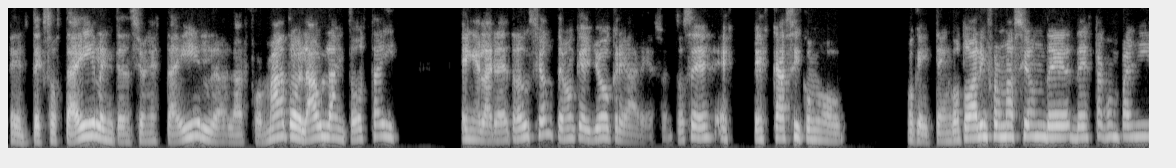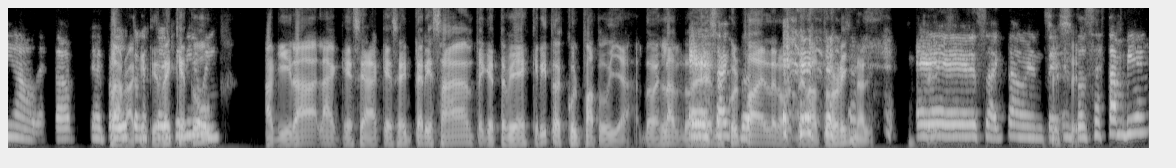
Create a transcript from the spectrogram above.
el texto está ahí, la intención está ahí, el formato, el outline, todo está ahí en el área de traducción tengo que yo crear eso. Entonces es, es casi como, ok, tengo toda la información de, de esta compañía o de este producto que estoy que Aquí la, la, que sea que sea interesante, que esté bien escrito, es culpa tuya, no es, la, no es, culpa del, del, autor original. Exactamente. Entonces también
